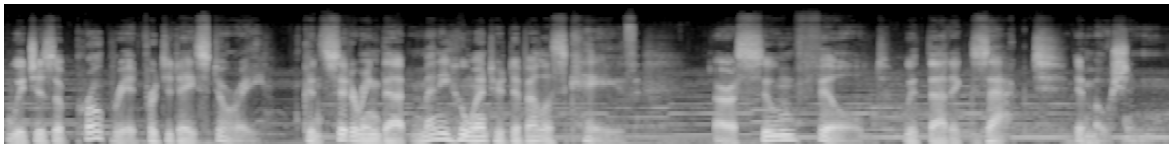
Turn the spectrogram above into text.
which is appropriate for today's story, considering that many who enter Davelis Cave are soon filled with that exact emotion.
